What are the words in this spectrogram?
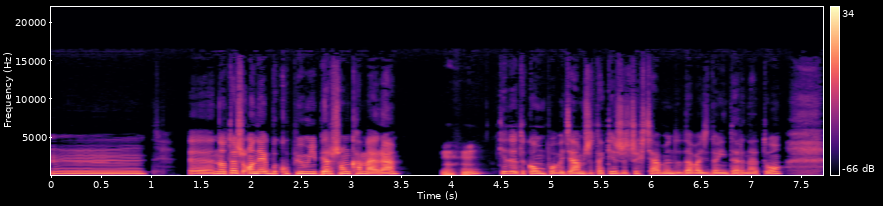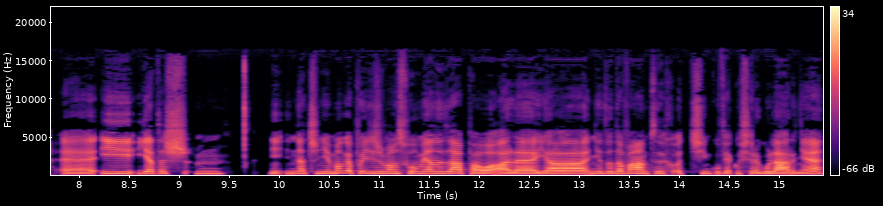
Mm, e, no też on jakby kupił mi pierwszą kamerę. Mhm. Kiedy tylko mu powiedziałam, że takie rzeczy chciałabym dodawać do internetu. E, I ja też mm, nie, znaczy nie mogę powiedzieć, że mam słomiany zapał, ale ja nie dodawałam tych odcinków jakoś regularnie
